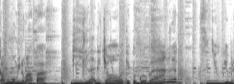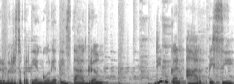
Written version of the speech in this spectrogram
kamu mau minum apa? Gila nih cowok tipe gue banget. Senyumnya bener-bener seperti yang gue lihat di Instagram. Dia bukan artis sih,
